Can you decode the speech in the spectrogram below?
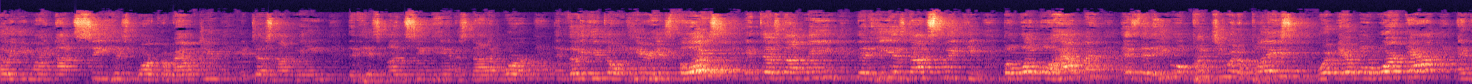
Though you might not see His work around you, it does not mean that His unseen hand is not at work. And though you don't hear His voice, it does not mean that He is not speaking. But what will happen is that He will put you in a place where it will work out, and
